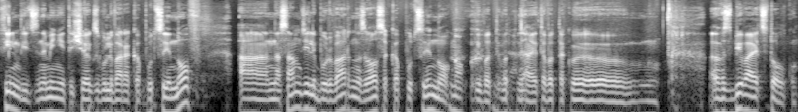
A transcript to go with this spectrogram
фильм ведь знаменитый «Человек с бульвара Капуцинов», а на самом деле бульвар назывался Капуцинок. Нок, и вот, да. вот, да, это вот такое взбивает с толку.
